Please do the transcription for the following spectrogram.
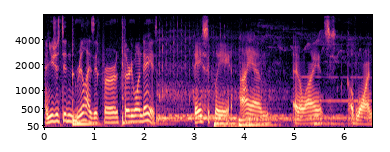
And you just didn't realize it for 31 days. Basically, I am an alliance of one.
